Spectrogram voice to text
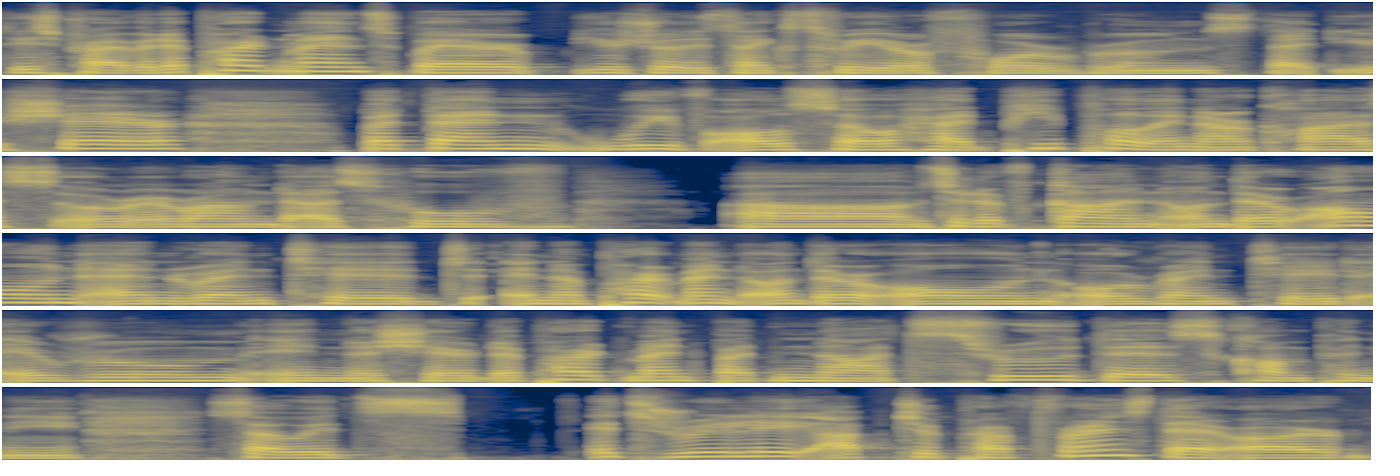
these private apartments where usually it's like three or four rooms that you share. But then we've also had people in our class or around us who've uh, sort of gone on their own and rented an apartment on their own or rented a room in a shared apartment, but not through this company. So it's it's really up to preference. There are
